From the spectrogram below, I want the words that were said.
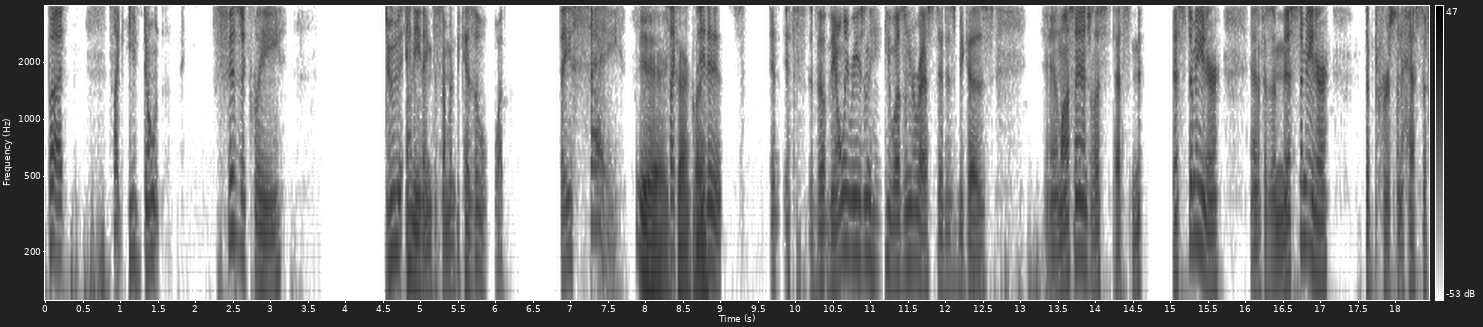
But it's like you don't physically do anything to someone because of what they say. Yeah, It's exactly. Like, it is. It, it's the, the only reason he wasn't arrested is because in Los Angeles, that's misdemeanor, and if it's a misdemeanor, the person has to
